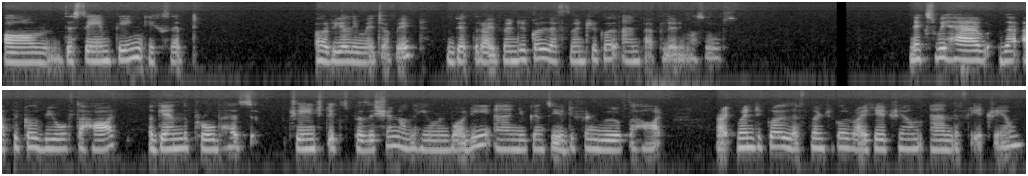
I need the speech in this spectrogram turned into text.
um, the same thing except a real image of it. You get the right ventricle, left ventricle, and papillary muscles. Next, we have the apical view of the heart. Again, the probe has changed its position on the human body and you can see a different view of the heart. Right ventricle, left ventricle, right atrium and left atrium.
